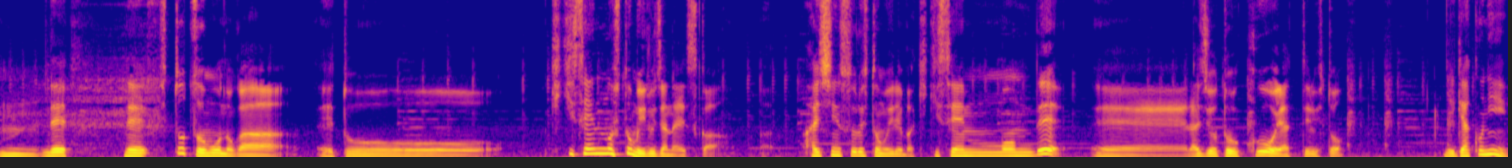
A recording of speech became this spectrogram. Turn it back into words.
うん、でで一つ思うのがえっと聞き戦の人もいるじゃないですか。配信する人もいれば聞き専門で、えー、ラジオトークをやってる人。で逆に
